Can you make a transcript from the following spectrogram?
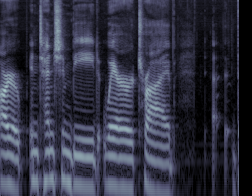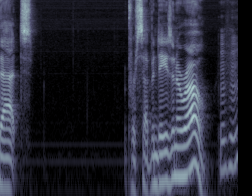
our intention bead wearer tribe uh, that for seven days in a row. Mm-hmm.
